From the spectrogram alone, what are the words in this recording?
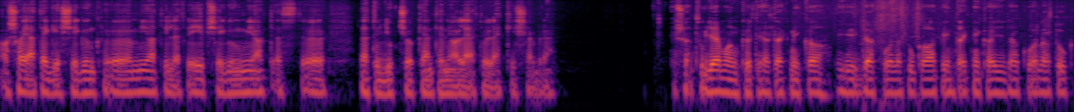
a saját egészségünk miatt, illetve épségünk miatt ezt le tudjuk csökkenteni a lehető legkisebbre. És hát ugye van kötéltechnikai gyakorlatuk, alpintechnikai gyakorlatuk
